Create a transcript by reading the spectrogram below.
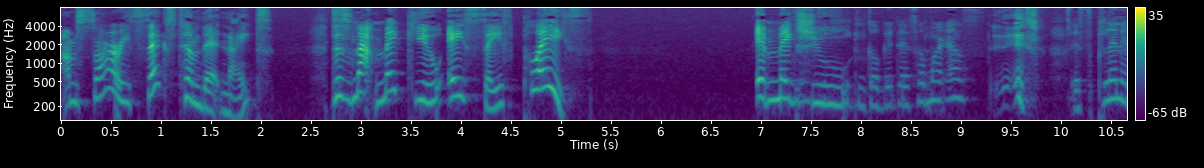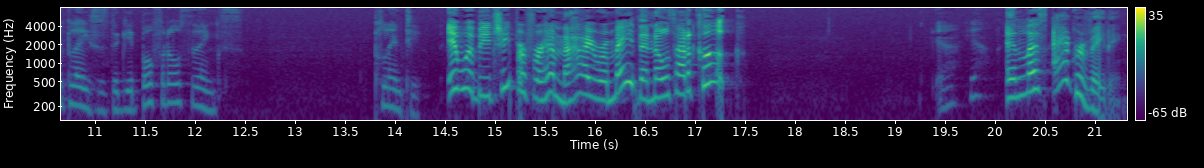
I'm sorry, sexed him that night does not make you a safe place. It makes you You can go get that somewhere else. There's plenty places to get both of those things. Plenty. it would be cheaper for him to hire a maid that knows how to cook Yeah, yeah. and less aggravating.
